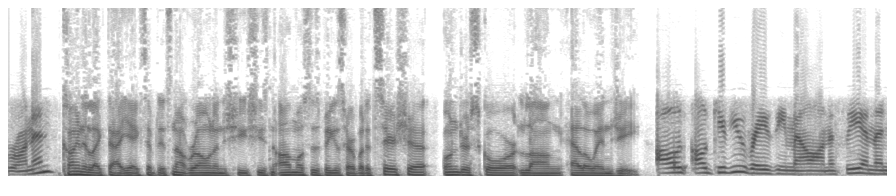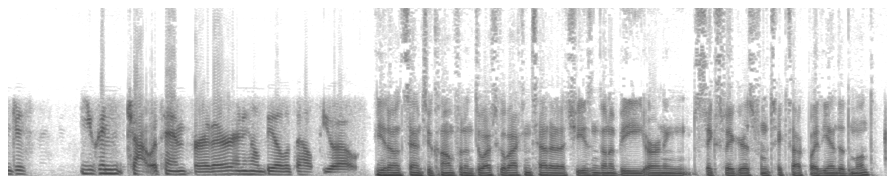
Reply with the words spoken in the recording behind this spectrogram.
Ronan. Kind of like that, yeah. Except it's not Ronan. She she's almost as big as her, but it's Saoirse underscore long L O N G. I'll I'll give you Ray's email honestly, and then just you can chat with him further, and he'll be able to help you out. You don't sound too confident. Do I have to go back and tell her that she isn't going to be earning six figures from TikTok by the end of the month?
